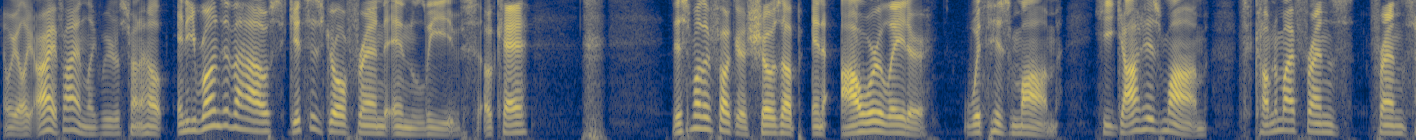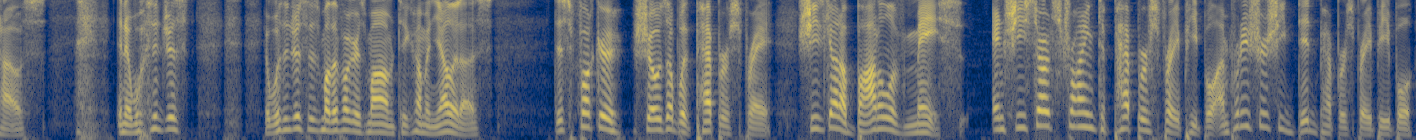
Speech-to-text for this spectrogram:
And we were like, all right, fine. Like we were just trying to help. And he runs in the house, gets his girlfriend, and leaves. Okay. this motherfucker shows up an hour later with his mom. He got his mom to come to my friend's friend's house and it wasn't just it wasn't just this motherfucker's mom to come and yell at us. This fucker shows up with pepper spray. She's got a bottle of mace and she starts trying to pepper spray people. I'm pretty sure she did pepper spray people.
